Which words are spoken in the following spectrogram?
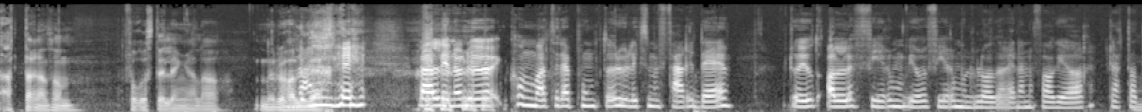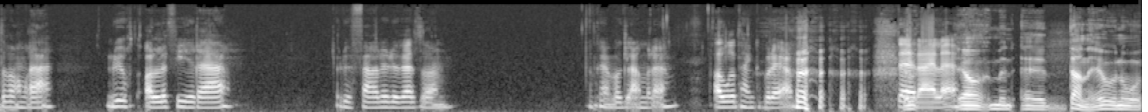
etter en sånn forestilling, eller når du har levert? Veldig. Veldig. Når du kommer til det punktet og du liksom er ferdig Du har gjort alle fire Vi gjorde fire monologer i denne faget i år, rett etter hverandre. Du har gjort alle fire, du er ferdig, du vet sånn Nå kan jeg bare glemme det. Aldri tenke på det igjen. Det er deilig. Ja, men eh, den er jo noe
